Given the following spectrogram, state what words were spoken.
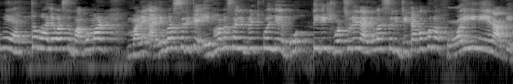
তুমি এত ভালোবাসো। বাবা মার মানে অ্যানিভার্সারিটা এভাবে সেলিব্রেট করলে বত্রিশ বছরের অ্যানিভার্সারি যেটা কখনো হয়নি এর আগে।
